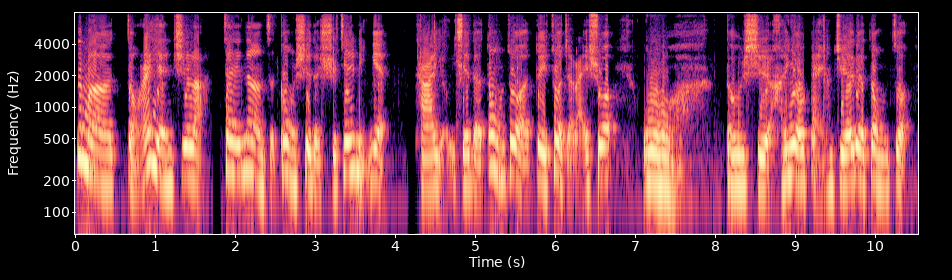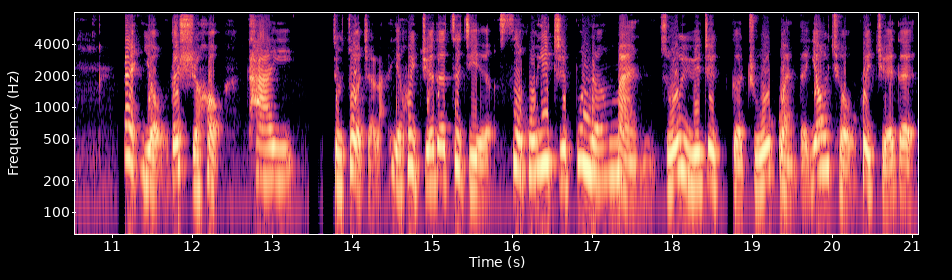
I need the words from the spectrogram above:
那么总而言之了，在那样子共事的时间里面。他有一些的动作，对作者来说，哇、哦，都是很有感觉的动作。但有的时候，他就作者了，也会觉得自己似乎一直不能满足于这个主管的要求，会觉得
